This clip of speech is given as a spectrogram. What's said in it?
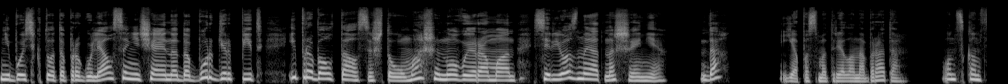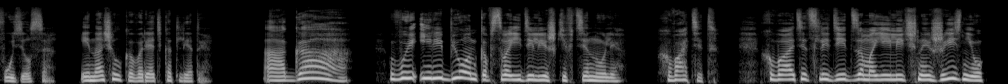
Небось, кто-то прогулялся нечаянно до Бургер Пит и проболтался, что у Маши новый роман, серьезные отношения. Да? Я посмотрела на брата. Он сконфузился и начал ковырять котлеты. «Ага, вы и ребенка в свои делишки втянули. Хватит. Хватит следить за моей личной жизнью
